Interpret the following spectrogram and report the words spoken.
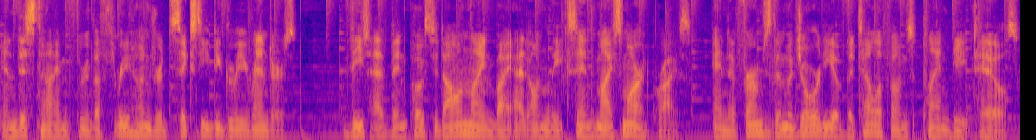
and this time through the 360-degree renders. These have been posted online by Add-on Leaks and MySmartPrice, and affirms the majority of the telephone's plan details.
